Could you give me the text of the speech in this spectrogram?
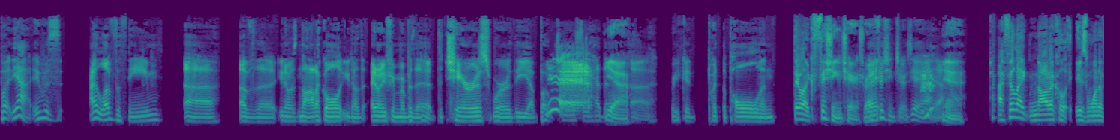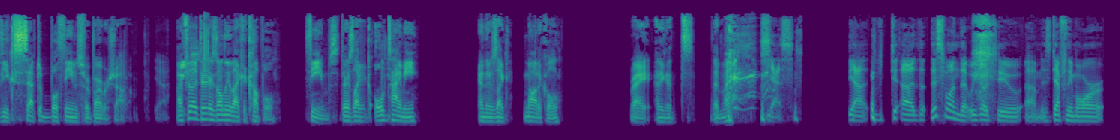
but yeah, it was. I love the theme uh, of the you know it was nautical. You know, the, I don't know if you remember the the chairs were the uh, boat chairs. So Yeah. they had the, Yeah. uh, where you could put the pole and They're like fishing chairs, yeah, right? fishing chairs. Yeah, yeah, yeah. Yeah. I feel like nautical is one of the acceptable themes for barbershop. Yeah. I feel like there's only like a couple themes. There's like old timey and there's like nautical. Right. I think that's that might yes. Yeah. Uh, th- this one that we go to um, is definitely more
